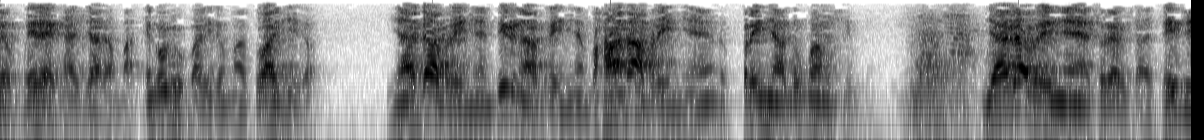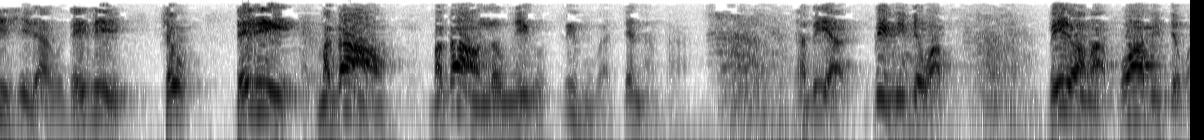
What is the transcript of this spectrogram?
လို့မေးတဲ့အခါကျတော့မှအင်္ဂုတ္တပါဠိတော်မှာသွားကြည့်တော့ညာတပရိညာတိရဏပရိညာဘာဟာနာပရိညာလို့ပရိညာသုံးပါးမရှိဘူး။ညာတပရိညာဆိုတဲ့ဥစ္စာဒိဋ္ဌိရှိတာကိုဒိဋ္ဌိချုပ်ဒိဋ္ဌိမကအောင်မကအောင်လုံနည်းကိုသိမှုကတင့်နံပါ။ ဒါသိရသိပြီးပြောရပြီးတော့မှပွားပြီးပြုတ်ရ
